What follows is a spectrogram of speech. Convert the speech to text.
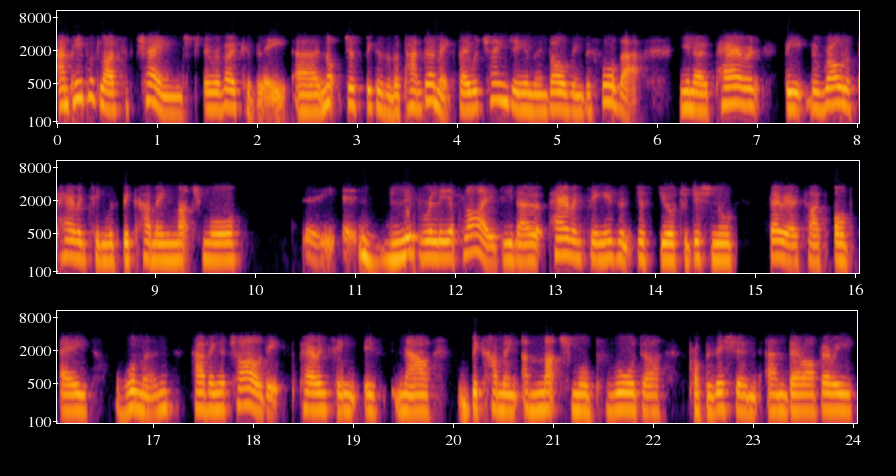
and people's lives have changed irrevocably, uh, not just because of the pandemic. They were changing and evolving before that. You know, parent the, the role of parenting was becoming much more uh, liberally applied. You know, parenting isn't just your traditional stereotype of a woman having a child. It's parenting is now becoming a much more broader proposition, and there are very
